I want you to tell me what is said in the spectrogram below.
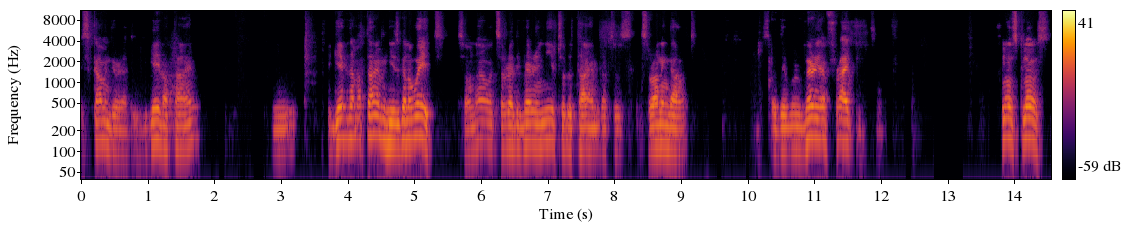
is coming already. He gave a time. He, he gave them a time. He's going to wait. So now it's already very near to the time that is it's running out. So they were very frightened. Close, close.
